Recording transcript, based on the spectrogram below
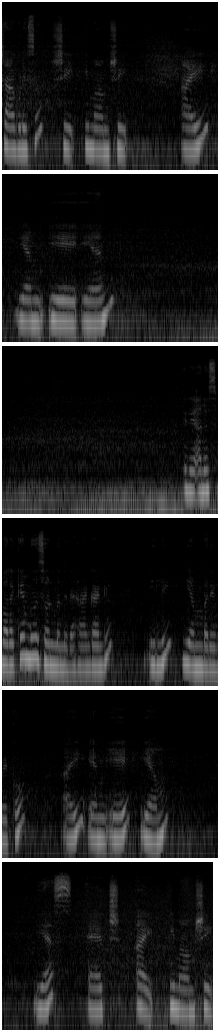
ಶಾಗುಡಿಸು ಶಿ Imanshi I M A N ಇಲ್ಲಿ ಅನುಸ್ವಾರಕ್ಕೆ ಮು ಸೌಂಡ್ ಬಂದಿದೆ. ಹಾಗಾಗಿ ಇಲ್ಲಿ ಎಂ ಬರೀಬೇಕು. I M A M S H I Imam Sheikh.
